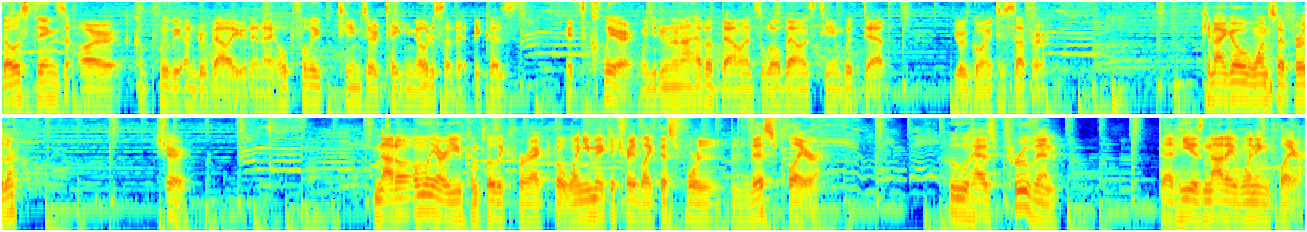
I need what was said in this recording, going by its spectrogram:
those things are completely undervalued, and I hopefully teams are taking notice of it because it's clear when you do not have a balanced, well balanced team with depth, you're going to suffer. Can I go one step further? Sure. Not only are you completely correct, but when you make a trade like this for this player, who has proven that he is not a winning player,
